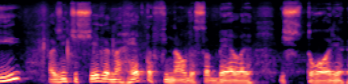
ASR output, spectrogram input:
E a gente chega na reta final dessa bela história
